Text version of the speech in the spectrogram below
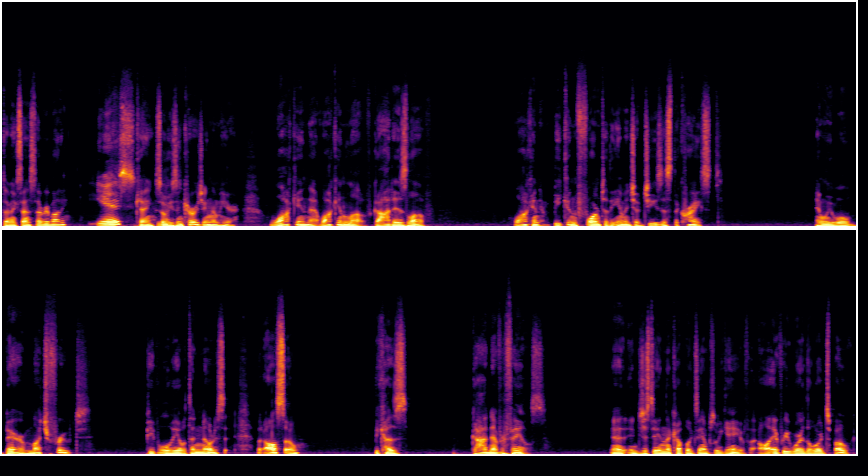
Does that make sense to everybody? Yes. Okay, so he's encouraging them here. Walk in that. Walk in love. God is love. Walk in Him. Be conformed to the image of Jesus the Christ. And we will bear much fruit. People will be able to notice it. But also, because God never fails. And and just in the couple examples we gave, all every word the Lord spoke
